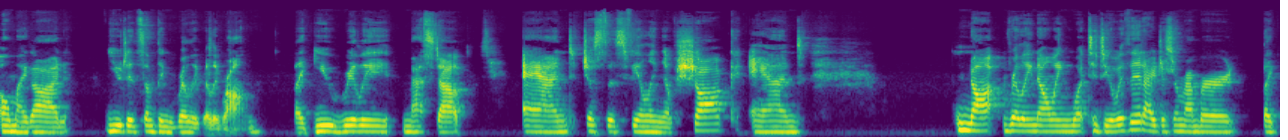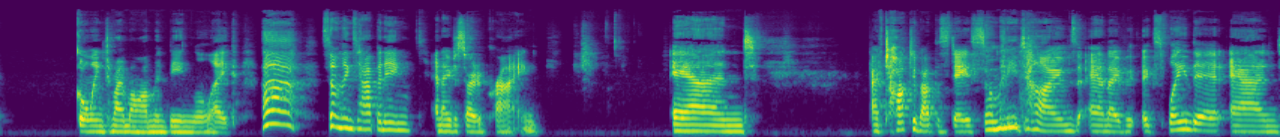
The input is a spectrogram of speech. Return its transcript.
oh my God, you did something really, really wrong. Like you really messed up. And just this feeling of shock and not really knowing what to do with it. I just remember like going to my mom and being like, ah, something's happening. And I just started crying. And I've talked about this day so many times and I've explained it. And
